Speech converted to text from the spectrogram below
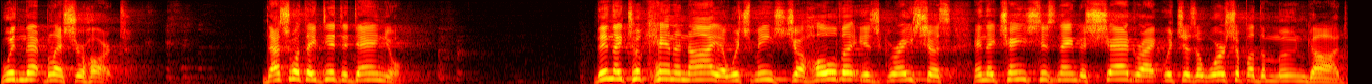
Wouldn't that bless your heart? That's what they did to Daniel. Then they took Hananiah, which means Jehovah is gracious, and they changed his name to Shadrach, which is a worship of the moon god.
